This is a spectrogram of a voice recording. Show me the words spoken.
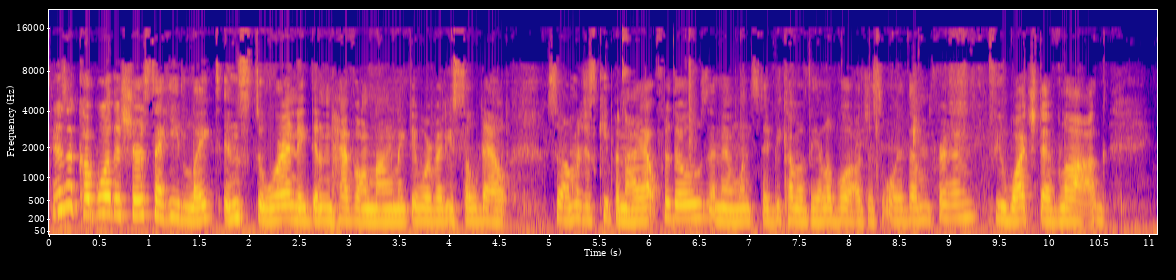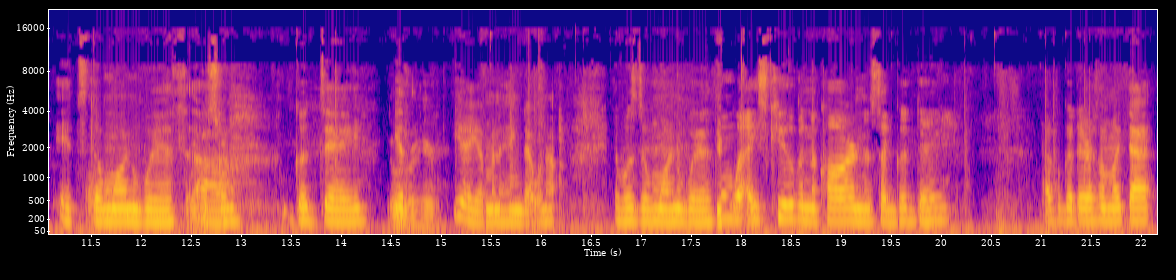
There's a couple other shirts that he liked in store and they didn't have online. Like they were already sold out. So I'm going to just keep an eye out for those. And then once they become available, I'll just order them for him. If you watch that vlog, it's the one with uh, one? Good Day. Over yeah, here. Yeah, yeah, I'm going to hang that one up. It was the one with, with Ice Cube in the car and it said Good Day. Have a good day or something like that.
